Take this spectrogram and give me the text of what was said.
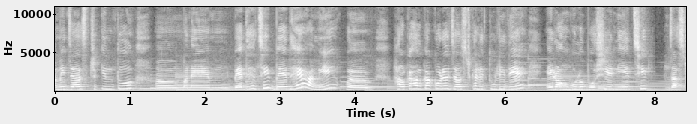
আমি জাস্ট কিন্তু মানে বেঁধেছি, বেঁধে আমি হালকা হালকা করে জাস্ট খালি তুলি দিয়ে এই রঙগুলো বসিয়ে নিয়েছি। জাস্ট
